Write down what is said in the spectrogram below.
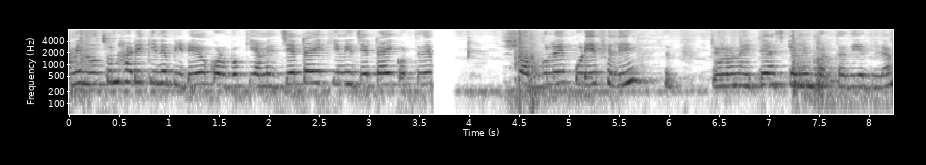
আমি নতুন হাঁড়ি কিনে ভিডিও করব কি, আমি যেটাই কিনি, যেটাই করতে সবগুলোই পুড়িয়ে ফেলি। চলুন এইটা আজকে আমি ভর্তা দিয়ে দিলাম।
